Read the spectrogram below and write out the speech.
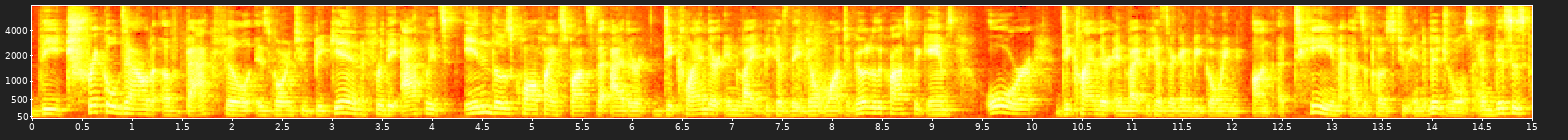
the trickle down of backfill is going to begin for the athletes in those qualifying spots that either decline their invite because they don't want to go to the CrossFit Games or decline their invite because they're going to be going on a team as opposed to individuals. And this is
